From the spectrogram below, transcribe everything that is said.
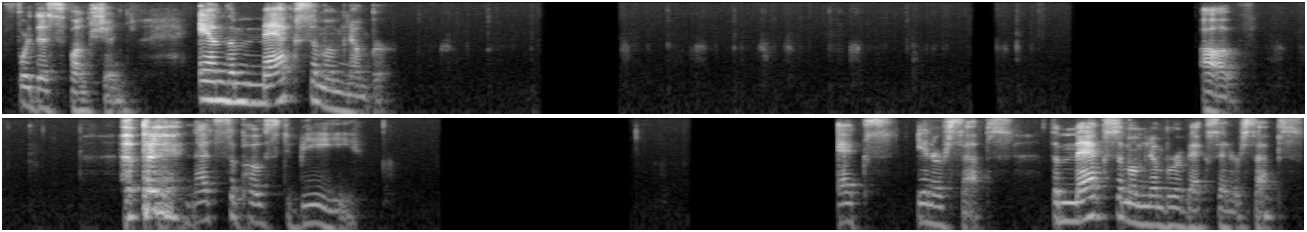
for this function and the maximum number of. That's supposed to be x-intercepts, the maximum number of x-intercepts,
